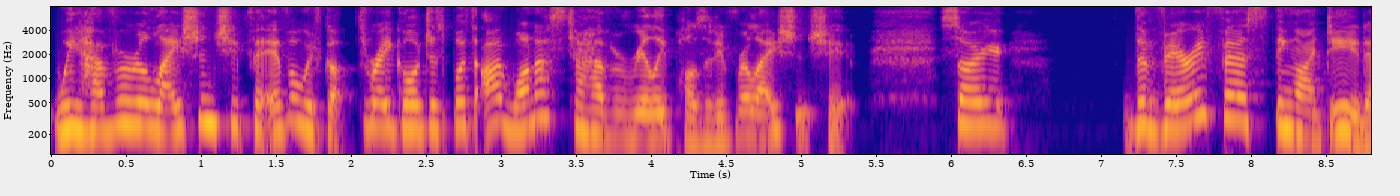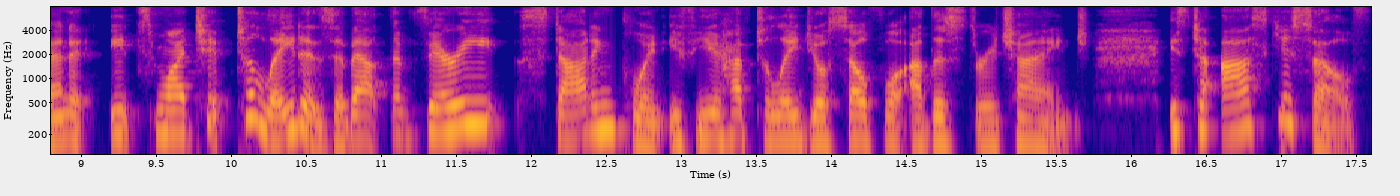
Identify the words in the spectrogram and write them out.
We have a relationship forever. We've got three gorgeous boys. I want us to have a really positive relationship. So, the very first thing I did, and it, it's my tip to leaders about the very starting point, if you have to lead yourself or others through change, is to ask yourself,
